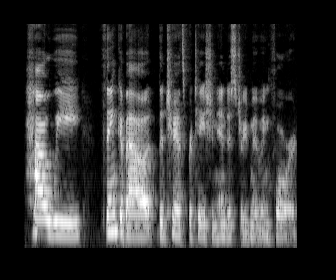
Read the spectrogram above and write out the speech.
how we think about the transportation industry moving forward.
